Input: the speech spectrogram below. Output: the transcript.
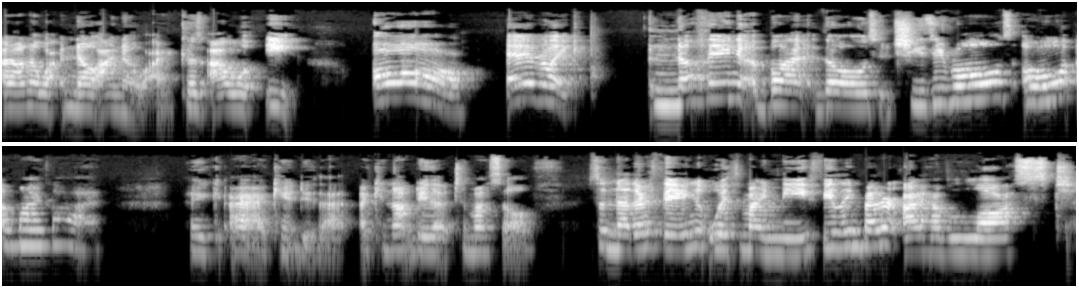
I don't know why. No, I know why. Because I will eat all, ever, like, nothing but those cheesy rolls. Oh, oh my God. Like, I, I can't do that. I cannot do that to myself. So another thing with my knee feeling better, I have lost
